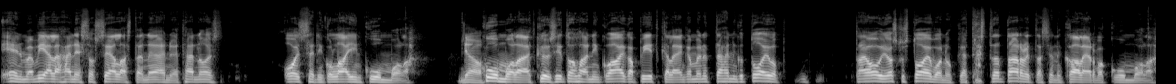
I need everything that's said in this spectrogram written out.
en mä vielä hänessä ole sellaista nähnyt, että hän olisi, olisi se niin kuin lajin kummola. Joo. Kummola, että kyllä siitä ollaan niin kuin aika pitkällä, enkä mä nyt tähän niin kuin toivo, tai olen joskus toivonut, että tästä tarvittaisiin sellainen Kalervo kummola.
